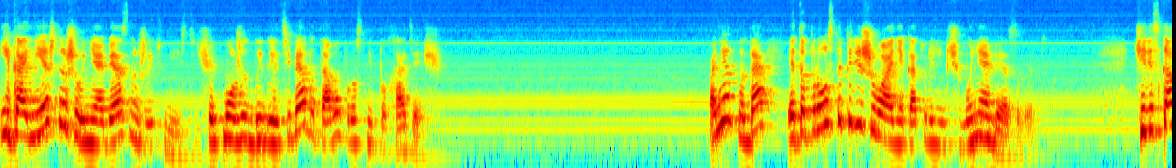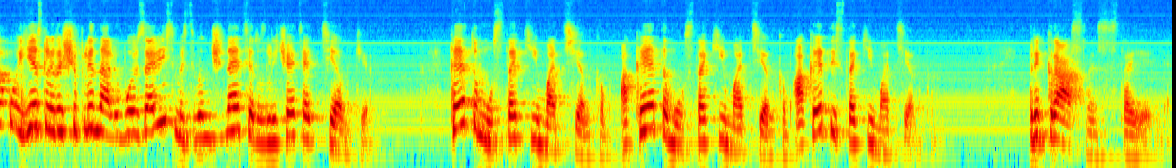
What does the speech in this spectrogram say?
И, конечно же, вы не обязаны жить вместе. Человек может быть для тебя бытово просто неподходящим. Понятно, да? Это просто переживание, которое ни к чему не обязывает. Через какой, если расщеплена любовь в зависимости, вы начинаете различать оттенки. К этому с таким оттенком, а к этому с таким оттенком, а к этой с таким оттенком. Прекрасное состояние.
